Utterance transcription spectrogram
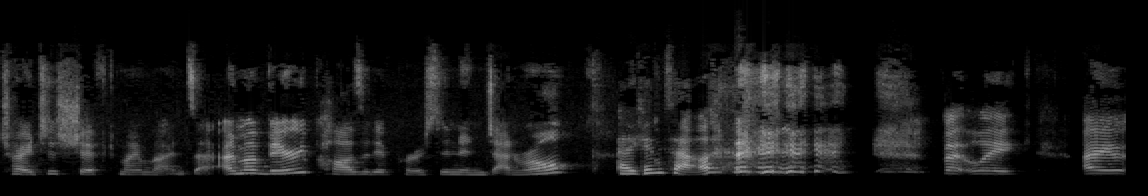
tried to shift my mindset. I'm a very positive person in general. I can tell. but like, I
